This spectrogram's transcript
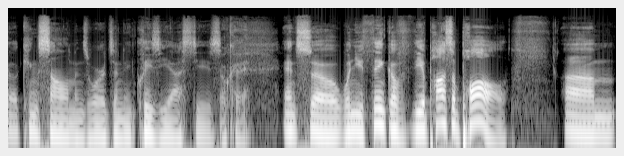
uh, King Solomon's words in Ecclesiastes. Okay. And so when you think of the Apostle Paul, um,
